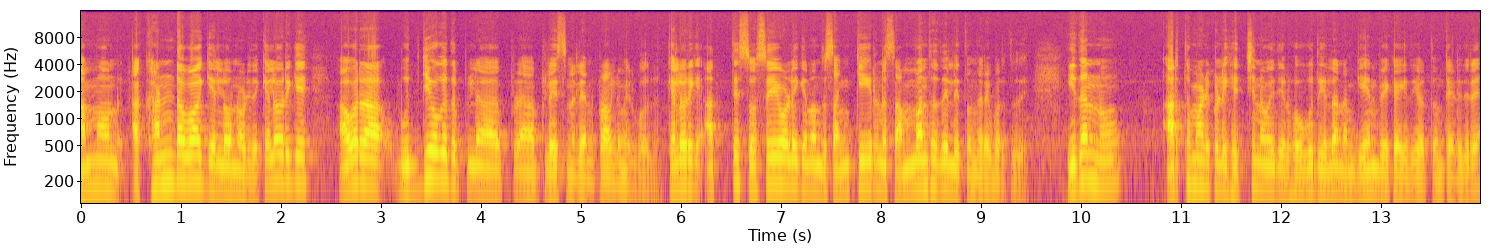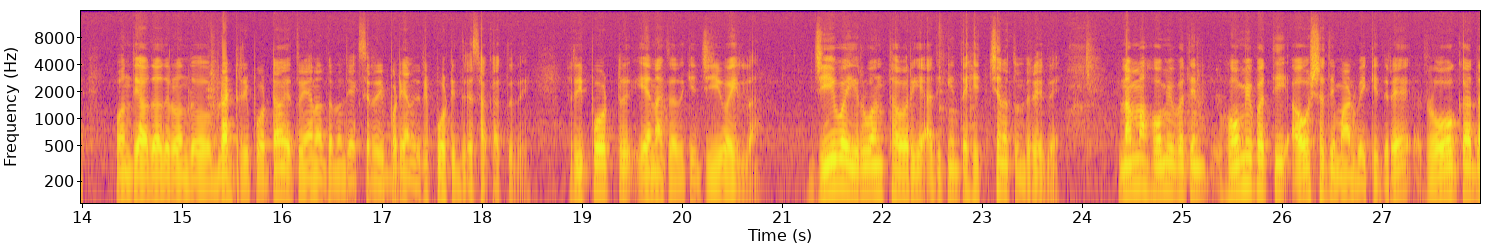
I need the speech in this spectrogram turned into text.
ನಮ್ಮ ಒಂದು ಅಖಂಡವಾಗಿ ಎಲ್ಲೋ ನೋಡಿದೆ ಕೆಲವರಿಗೆ ಅವರ ಉದ್ಯೋಗದ ಪ್ಲೇಸ್ನಲ್ಲಿ ಏನು ಪ್ರಾಬ್ಲಮ್ ಇರ್ಬೋದು. ಕೆಲವರಿಗೆ ಅತ್ತೆ ಸೊಸೆಯೊಳಗಿನ ಒಂದು ಸಂಕೀರ್ಣ ಸಂಬಂಧದಲ್ಲಿ ತೊಂದರೆ ಬರ್ತದೆ. ಇದನ್ನು ಅರ್ಥ ಮಾಡಿಕೊಳ್ಳಿ, ಹೆಚ್ಚಿನ ವೈದ್ಯರು ಹೋಗೋದಿಲ್ಲ, ನಮ್ಗೆ ಏನು ಬೇಕಾಗಿದೆ ಇವತ್ತು ಅಂತ ಹೇಳಿದರೆ, ಒಂದು ಯಾವುದಾದ್ರೂ ಒಂದು ಬ್ಲಡ್ ರಿಪೋರ್ಟ್ ಅಥವಾ ಏನಾದರೂ ಒಂದು ಎಕ್ಸ್ರೇ ರಿಪೋರ್ಟ್ ಏನಾದರೂ ರಿಪೋರ್ಟ್ ಇದ್ದರೆ ಸಾಕಾಗ್ತದೆ. ರಿಪೋರ್ಟ್ ಏನಾಗ್ತದೆ, ಅದಕ್ಕೆ ಜೀವ ಇಲ್ಲ. ಜೀವ ಇರುವಂಥವರಿಗೆ ಅದಕ್ಕಿಂತ ಹೆಚ್ಚಿನ ತೊಂದರೆ ಇದೆ. ನಮ್ಮ ಹೋಮಿಯೋಪತಿ ಹೋಮಿಯೋಪತಿ ಔಷಧಿ ಮಾಡಬೇಕಿದ್ರೆ, ರೋಗದ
